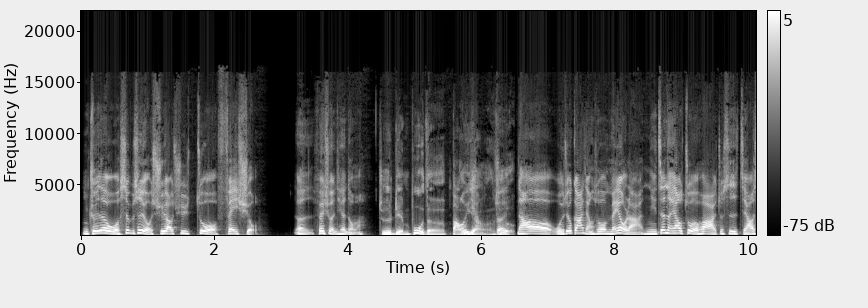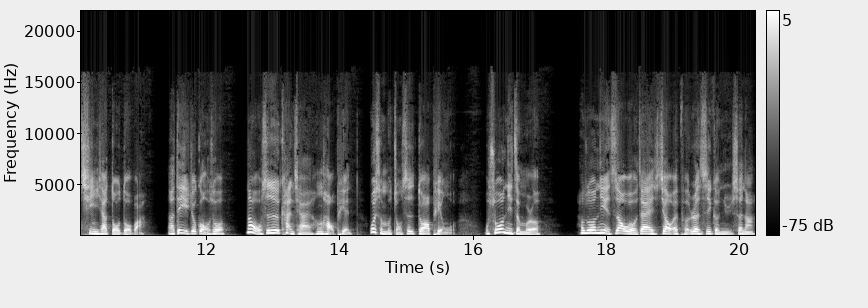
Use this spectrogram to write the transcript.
你觉得我是不是有需要去做 facial？” 呃，facial 你听得懂吗？就是脸部的保养。对，然后我就跟他讲说，没有啦，你真的要做的话，就是只要清一下痘痘吧。那弟弟就跟我说，那我是不是看起来很好骗？为什么总是都要骗我？我说你怎么了？他说你也知道我有在交友 App 认识一个女生啊。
